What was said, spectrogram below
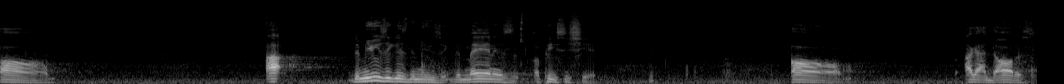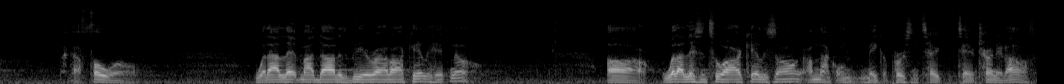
Um, I, the music is the music. The man is a piece of shit. Um, I got daughters. I got four of them. Would I let my daughters be around R. Kelly? Heck no. Uh, will I listen to R. Kelly song? I'm not gonna make a person ta- ta- turn it off.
